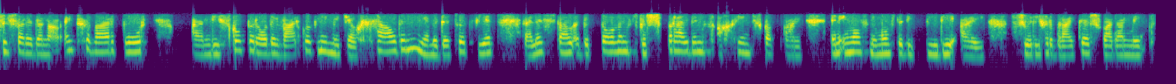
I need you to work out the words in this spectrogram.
soos wat dit dan nou uitgewerk word en die skuldberader werk ook nie met jou gelde nie, jy moet dit ook weet. Hulle stel 'n betalingsverspreidingsagentskap aan. In Engels noem ons dit die PDA. So die verbruikers wat dan met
